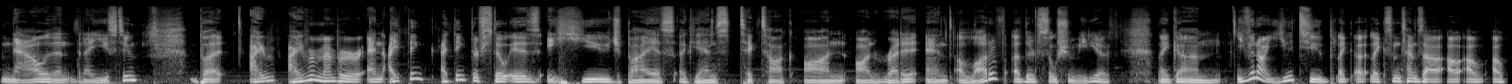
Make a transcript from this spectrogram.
now than than I used to, but. I, I remember and I think I think there still is a huge bias against TikTok on on Reddit and a lot of other social media like um even on YouTube like uh, like sometimes I'll, I'll I'll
